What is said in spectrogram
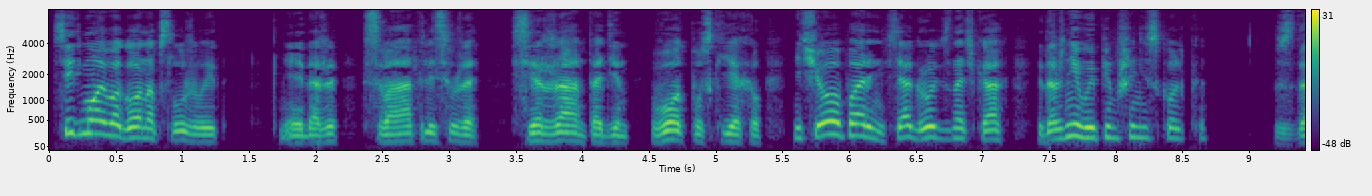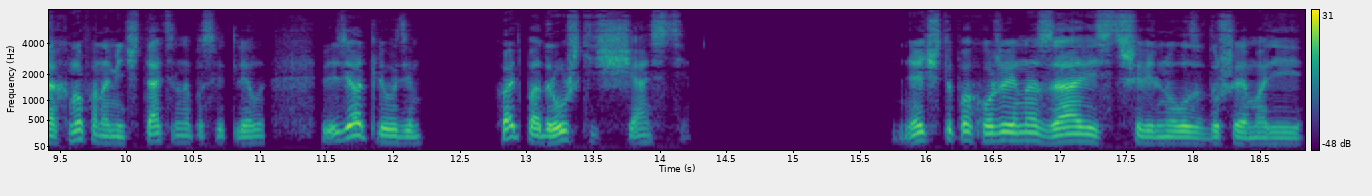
Седьмой вагон обслуживает. К ней даже сватались уже. Сержант один в отпуск ехал. Ничего, парень, вся грудь в значках, и даже не выпьемши нисколько. Вздохнув, она мечтательно посветлела. Везет людям. Хоть подружки счастье. Нечто похожее на зависть шевельнулось в душе Марии.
